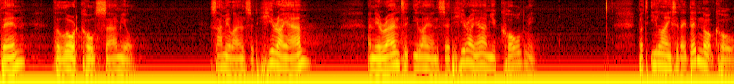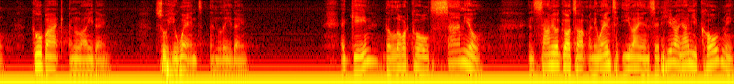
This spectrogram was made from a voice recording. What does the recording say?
Then the Lord called Samuel. Samuel answered, Here I am. And he ran to Eli and said, Here I am, you called me. But Eli said, I did not call. Go back and lie down. So he went and lay down. Again, the Lord called Samuel. And Samuel got up and he went to Eli and said, Here I am, you called me.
